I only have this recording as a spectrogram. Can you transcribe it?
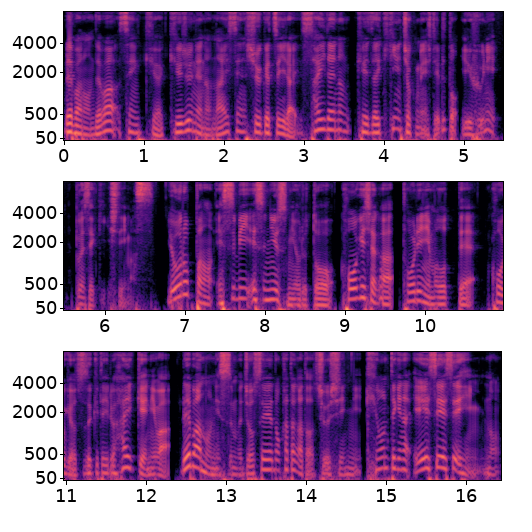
レバノンでは1990年の内戦終結以来、最大の経済危機に直面しているというふうに分析しています。ヨーロッパの SBS ニュースによると、抗議者が通りに戻って抗議を続けている背景には、レバノンに住む女性の方々を中心に、基本的な衛生製品の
